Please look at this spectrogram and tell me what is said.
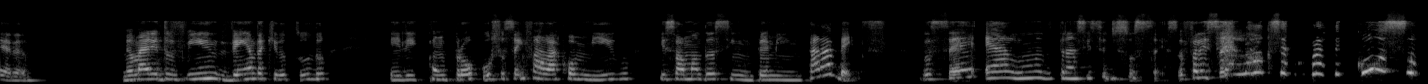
era. Meu marido vim, vendo aquilo tudo, ele comprou o curso sem falar comigo e só mandou assim para mim: parabéns, você é aluna do Transista de Sucesso. Eu falei: você é louco, você comprou esse curso?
